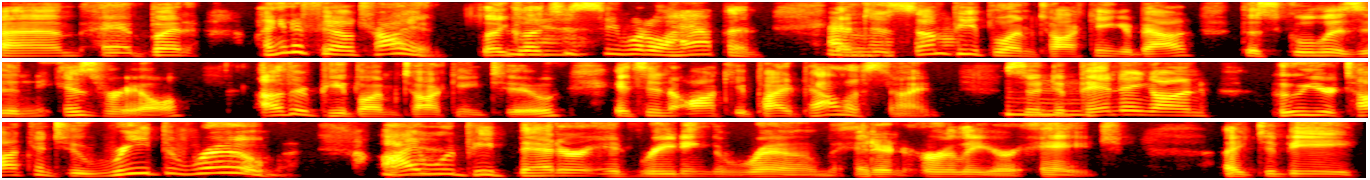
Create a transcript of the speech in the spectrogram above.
Um, eh, but I'm going to fail trying. Like, yeah. let's just see what will happen. I and to some that. people I'm talking about, the school is in Israel. Other people I'm talking to, it's in occupied Palestine. Mm-hmm. So, depending on who you're talking to, read the room. Yeah. I would be better at reading the room at an earlier age. Like to be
